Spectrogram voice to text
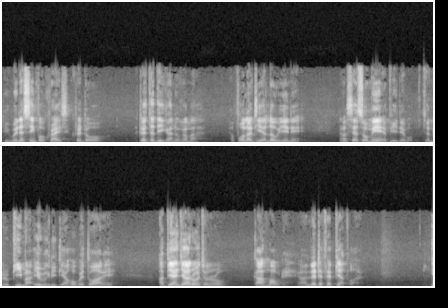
ဒီ witnessing for Christ ခရစ်တော်အတွက်တည်တည်ကံလုံးကမှာ volunteer လုပ်ရင်းနဲ့နော်ဆရာဇော်မင်းအဖေနဲ့ပေါ့ကျွန်တော်တို့ပြည်မှာဧဝံဂေလိတရားဟောပွဲသွားတယ်အပြန်ကြတော့ကျွန်တော်တို့ကားမှောက်တယ်လက်တစ်ဖက်ပြတ်သွားတယ်ည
